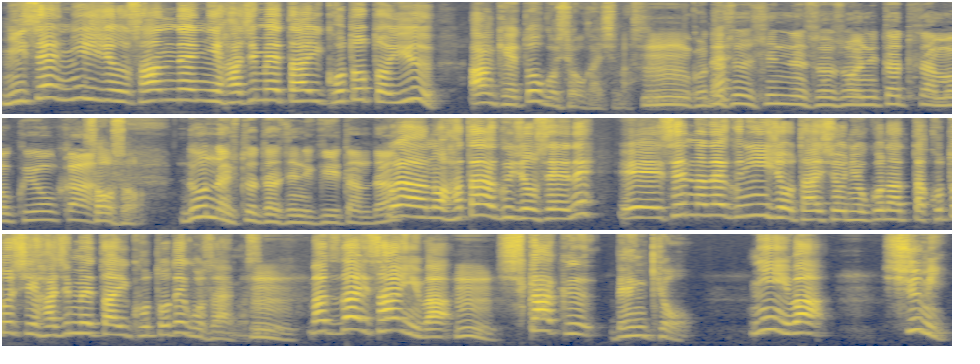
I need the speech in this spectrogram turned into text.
2023年に始めたいことというアンケートをご紹介します。うん今年の新年早々に立ってた木曜かそうそう。どんな人たちに聞いたんだ？これはあの働く女性ね、えー、1700人以上対象に行った今年始めたいことでございます。ん。まず第3位は、ん。資格勉強。2位は趣味。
